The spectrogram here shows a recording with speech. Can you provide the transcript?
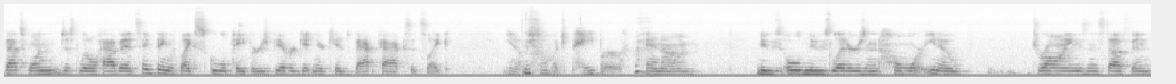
that's one just little habit. Same thing with like school papers. If you ever get in your kids' backpacks, it's like, you know, so much paper and um, news, old newsletters and homework, you know, drawings and stuff. And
